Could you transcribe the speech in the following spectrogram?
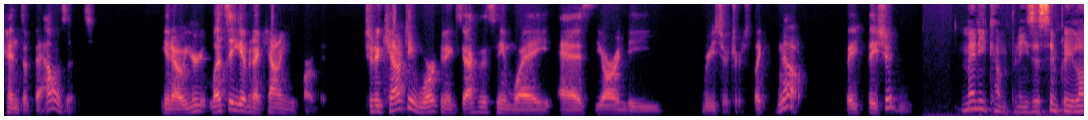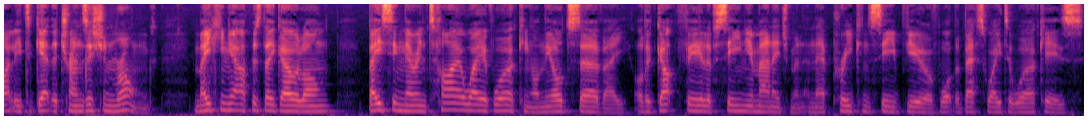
tens of thousands you know, you're let's say you have an accounting department. Should accounting work in exactly the same way as the R and D researchers? Like, no, they, they shouldn't. Many companies are simply likely to get the transition wrong, making it up as they go along, basing their entire way of working on the odd survey or the gut feel of senior management and their preconceived view of what the best way to work is.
